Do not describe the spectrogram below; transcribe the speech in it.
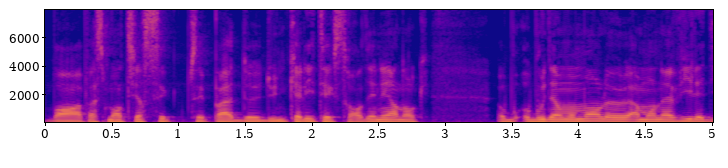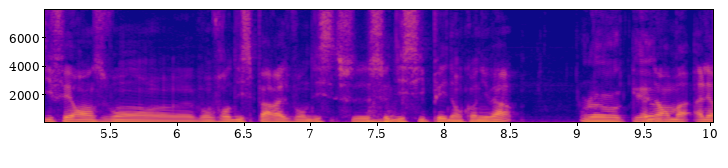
bon on va pas se mentir c'est pas d'une qualité extraordinaire donc au, au bout d'un moment le, à mon avis les différences vont euh, vont, vont disparaître vont dis- se, se dissiper. Donc on y va la normale allez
